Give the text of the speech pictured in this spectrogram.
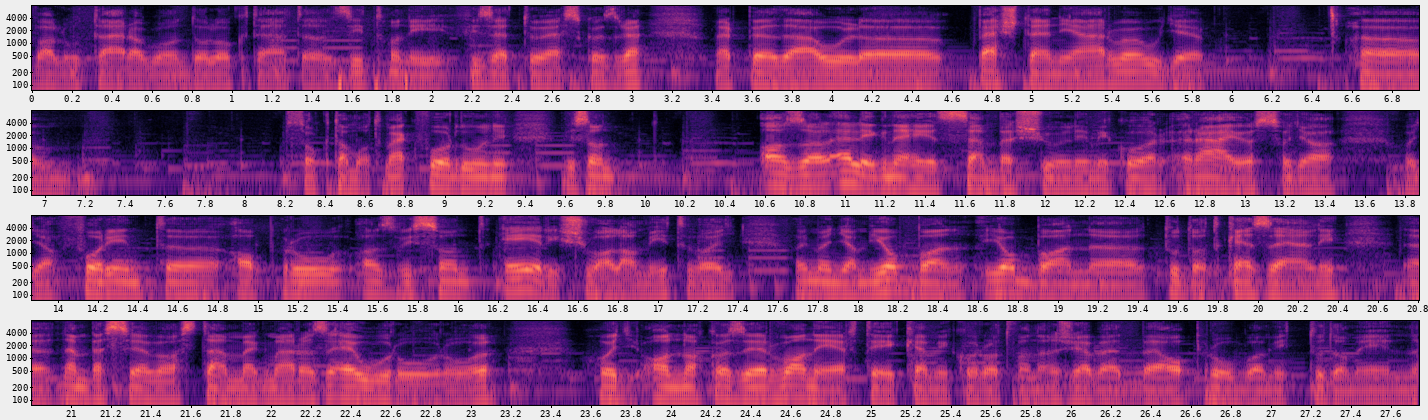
valutára gondolok, tehát az itthoni fizetőeszközre, mert például Pesten járva, ugye szoktam ott megfordulni, viszont azzal elég nehéz szembesülni, mikor rájössz, hogy a, hogy a forint apró az viszont ér is valamit, vagy, vagy mondjam, jobban, jobban tudod kezelni, nem beszélve aztán meg már az euróról, hogy annak azért van értéke, mikor ott van a zsebedbe apróba, mit tudom én,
